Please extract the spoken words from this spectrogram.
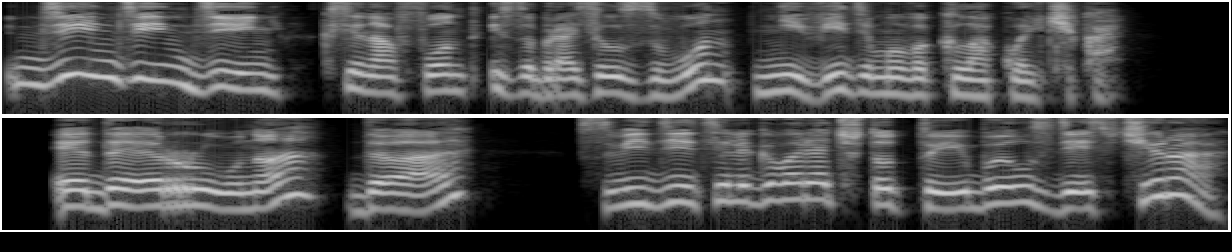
«День-день-день!» — ксенофонт изобразил звон невидимого колокольчика. «Эде Руна, да? Свидетели говорят, что ты был здесь вчера.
